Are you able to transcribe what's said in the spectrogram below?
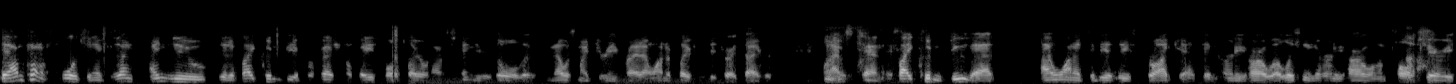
Yeah, I'm kind of fortunate because I, I knew that if I couldn't be a professional baseball player when I was 10 years old, and that was my dream, right? I wanted to play for the Detroit Tigers when I was 10. If I couldn't do that, I wanted to be at least broadcasting. Ernie Harwell, listening to Ernie Harwell and Paul Oh. Carey,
